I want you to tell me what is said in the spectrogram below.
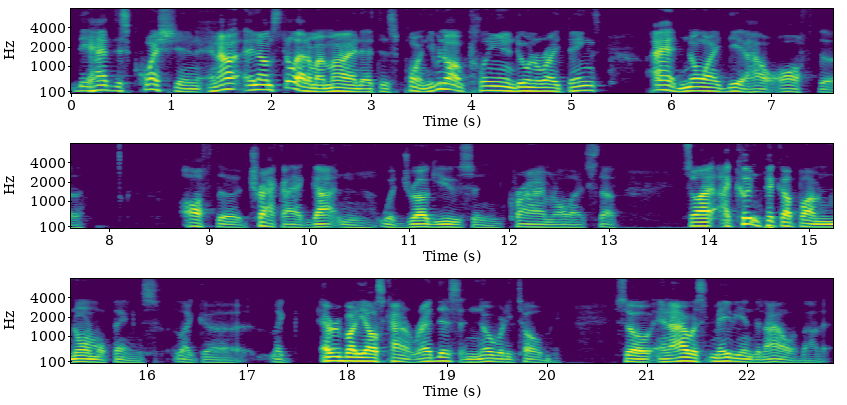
they had this question, and I and I'm still out of my mind at this point. Even though I'm clean and doing the right things, I had no idea how off the off the track I had gotten with drug use and crime and all that stuff. So I, I couldn't pick up on normal things like uh, like everybody else kind of read this and nobody told me. So, and I was maybe in denial about it.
